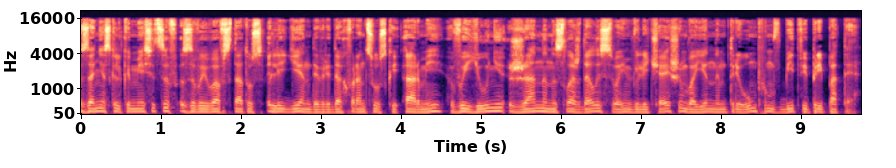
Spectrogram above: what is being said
за несколько месяцев, завоевав статус легенды в рядах французской армии, в июне Жанна наслаждалась своим величайшим военным триумфом в битве при Пате.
